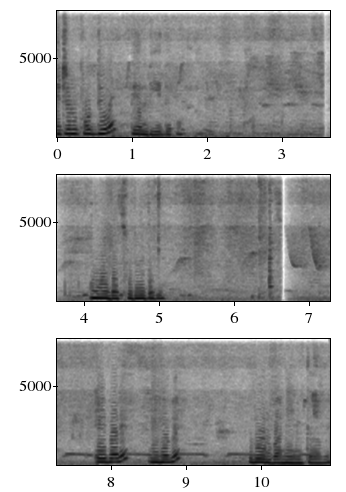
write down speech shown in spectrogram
এটার উপর দিয়েও তেল দিয়ে দেব। ময়দা ছড়িয়ে দেব। এইবারে এইভাবে রোল বানিয়ে নিতে হবে।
